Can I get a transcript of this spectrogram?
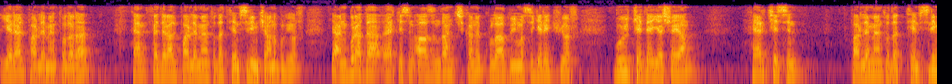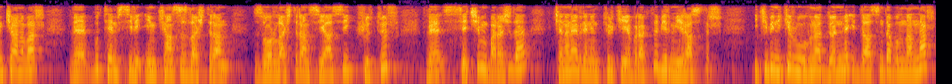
yerel parlamentolara hem federal parlamentoda temsil imkanı buluyor. Yani burada herkesin ağzından çıkanı kulağa duyması gerekiyor. Bu ülkede yaşayan herkesin parlamentoda temsil imkanı var ve bu temsili imkansızlaştıran, zorlaştıran siyasi kültür ve seçim barajı da Kenan Evren'in Türkiye'ye bıraktığı bir mirastır. 2002 ruhuna dönme iddiasında bulunanlar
